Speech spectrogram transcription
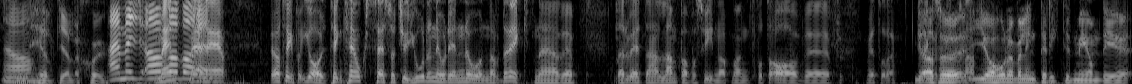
ja. Helt jävla sjukt. Nej men, ja, men vad var men det? eh, jag tänkte på, jag tänk, kan också säga så att jag gjorde nog det ändå när- direkt när, eh, när du vet den här lampan försvinner, att man får ta av, eh, vad heter det? Ja, alltså, jag håller väl inte riktigt med om det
